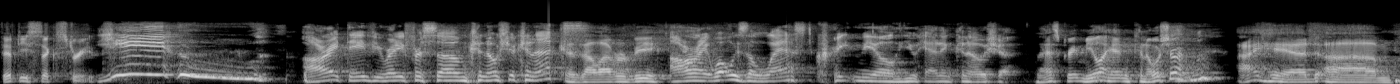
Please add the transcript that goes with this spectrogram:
56th Street. Yee-hoo! All right, Dave, you ready for some Kenosha Connects? As I'll ever be. All right, what was the last great meal you had in Kenosha? Last great meal I had in Kenosha, Mm-hmm. I had um,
